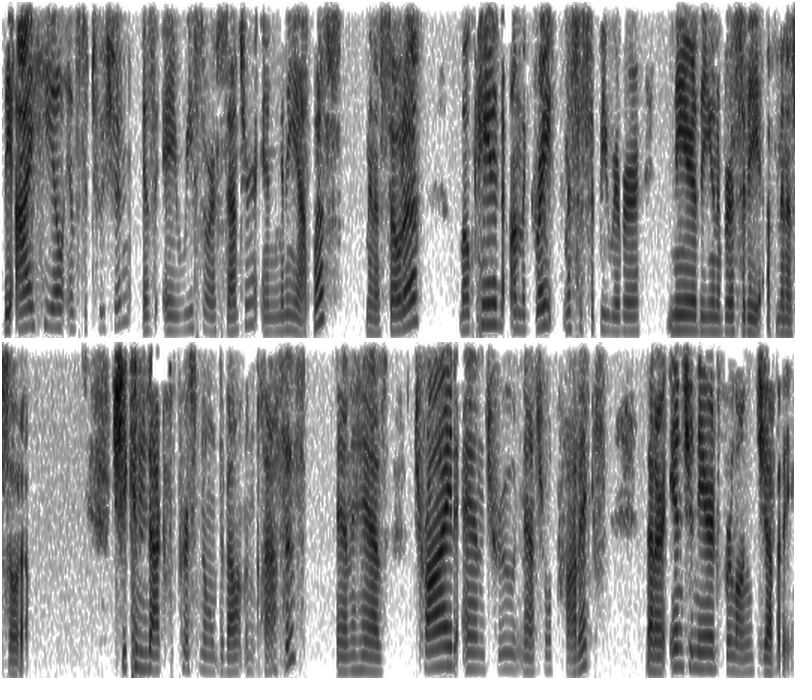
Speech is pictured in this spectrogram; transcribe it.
The I Heal Institution is a resource center in Minneapolis, Minnesota, located on the Great Mississippi River near the University of Minnesota. She conducts personal development classes and has tried and true natural products that are engineered for longevity,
